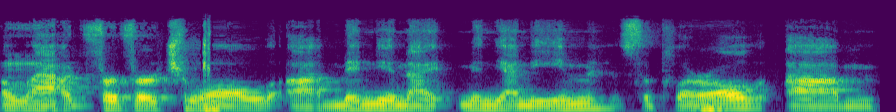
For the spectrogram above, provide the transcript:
allowed for virtual uh, minyan, minyanim, is the plural. Um,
